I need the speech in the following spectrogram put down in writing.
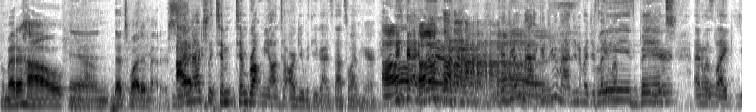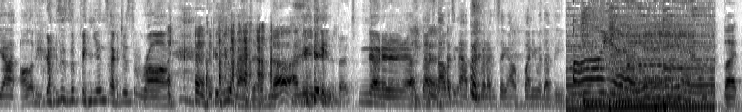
no matter how, and that's why it matters. I'm actually Tim. Tim brought me on to argue with you guys. That's why I'm here. Oh. could you imagine? Could you imagine if I just Please, came up here bitch. And was like, "Yeah, all of you guys' opinions are just wrong." could you imagine? No, I mean, no, no, no, no, no. That's not what's gonna happen. But I'm saying, how funny would that be? Oh yeah, yeah, yeah. But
